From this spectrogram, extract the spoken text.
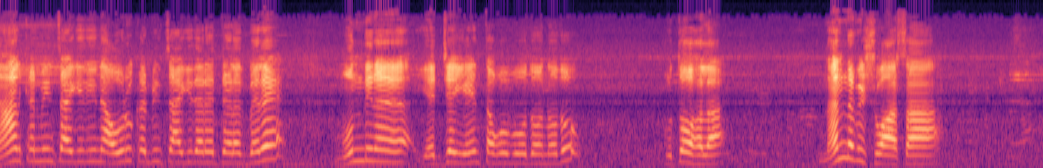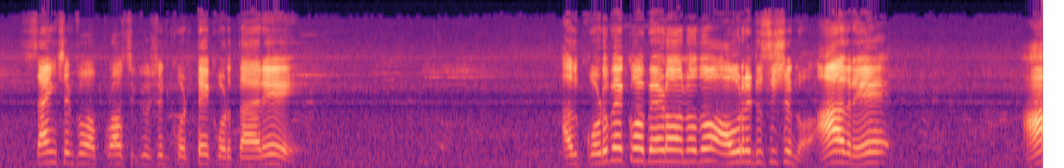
ನಾನು ಕನ್ವಿನ್ಸ್ ಆಗಿದ್ದೀನಿ, ಅವರು ಕನ್ವಿನ್ಸ್ ಆಗಿದ್ದಾರೆ ಅಂತ ಹೇಳಿದ್ಮೇಲೆ ಮುಂದಿನ ಹೆಜ್ಜೆ ಏನು ತಗೋಬೋದು ಅನ್ನೋದು ಕುತೂಹಲ, ನನ್ನ ವಿಶ್ವಾಸ ಸ್ಯಾಂಕ್ಷನ್ ಪ್ರಾಸಿಕ್ಯೂಷನ್ ಕೊಟ್ಟೇ ಕೊಡ್ತಾರೆ. ಅದು ಕೊಡಬೇಕೋ ಬೇಡೋ ಅನ್ನೋದು ಅವರ ಡಿಸಿಷನ್ನು ಆದರೆ ಆ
